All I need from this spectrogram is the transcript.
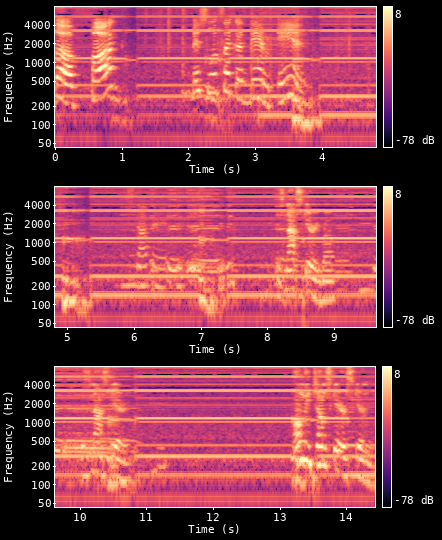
The fuck? Bitch looks like a damn ant. Stop it. It's not scary, bro. It's not scary. Only jump scares scare me.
